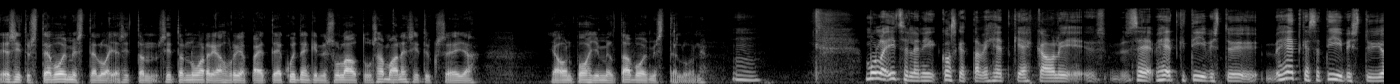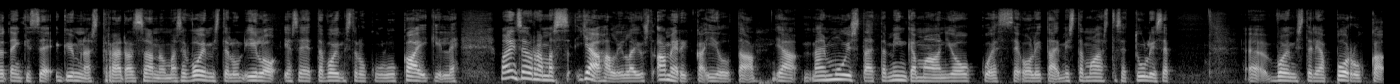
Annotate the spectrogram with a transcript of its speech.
esitystä ja voimistelua, ja sitten on, sit on nuoria hurjapäitä, ja kuitenkin ne sulautuu samaan esitykseen ja, ja on pohjimmiltaan voimistelua. Niin. Mm. Mulla itselleni koskettavi hetki ehkä oli, se hetki tiivistyi, hetkessä tiivistyi jotenkin se gymnastradan sanoma, se voimistelun ilo ja se, että voimistelu kuuluu kaikille. Mä olin seuraamassa jäähallilla just Amerikka-iltaa ja mä en muista, että minkä maan joukkue se oli tai mistä maasta se tuli se voimistelijaporukka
